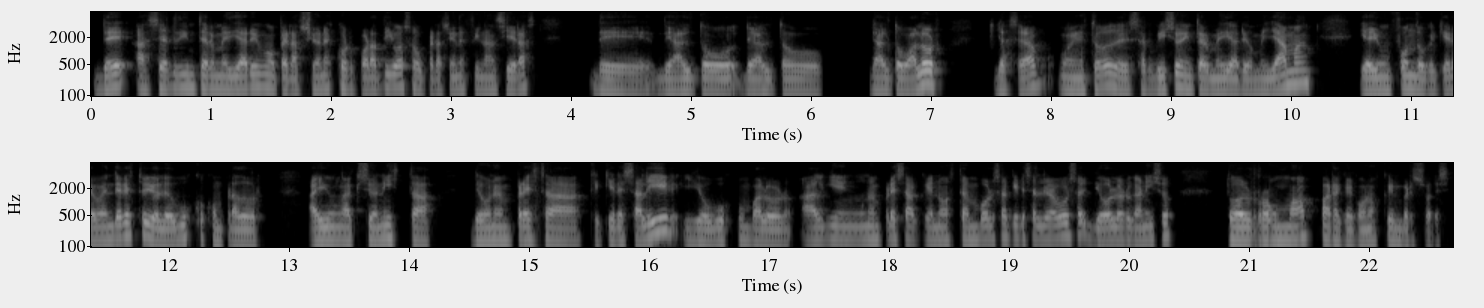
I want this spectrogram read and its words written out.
de hacer de intermediario en operaciones corporativas o operaciones financieras de alto, de, alto, de alto valor ya sea en esto de servicio de intermediario. Me llaman y hay un fondo que quiere vender esto, yo le busco comprador. Hay un accionista de una empresa que quiere salir y yo busco un valor. Alguien, una empresa que no está en bolsa, quiere salir a bolsa, yo le organizo todo el roadmap para que conozca inversores.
